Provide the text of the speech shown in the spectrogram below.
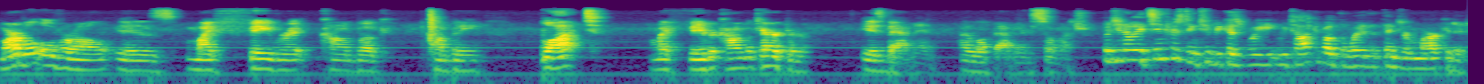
Marvel overall is my favorite comic book company, but my favorite comic book character is Batman. I love Batman so much. but you know, it's interesting too because we we talk about the way that things are marketed.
